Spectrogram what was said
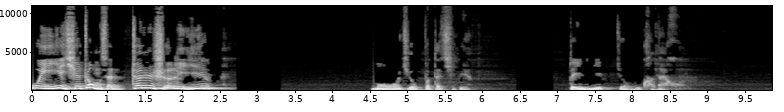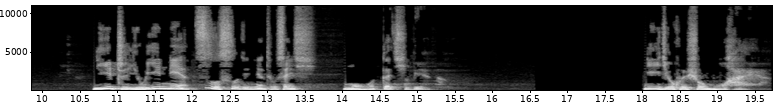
为一切众生真实利益，魔就不得其便，对你就无可奈何。你只有一念自私的念头升起，魔得其便。你就会受魔害呀！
